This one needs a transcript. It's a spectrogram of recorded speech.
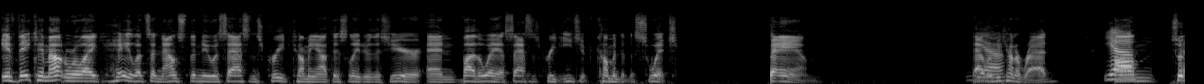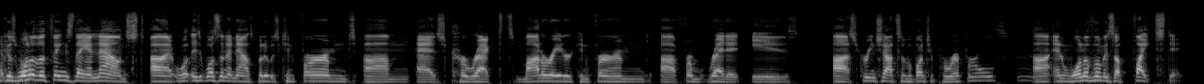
if they came out and were like, "Hey, let's announce the new Assassin's Creed coming out this later this year," and by the way, Assassin's Creed Egypt coming to the Switch, bam, that yeah. would be kind of rad. Yeah. Um, so, That's because one of the things they announced, uh, well, it wasn't announced, but it was confirmed um, as correct. It's moderator confirmed uh, from Reddit is uh, screenshots of a bunch of peripherals, Mm. uh, and one of them is a fight stick,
